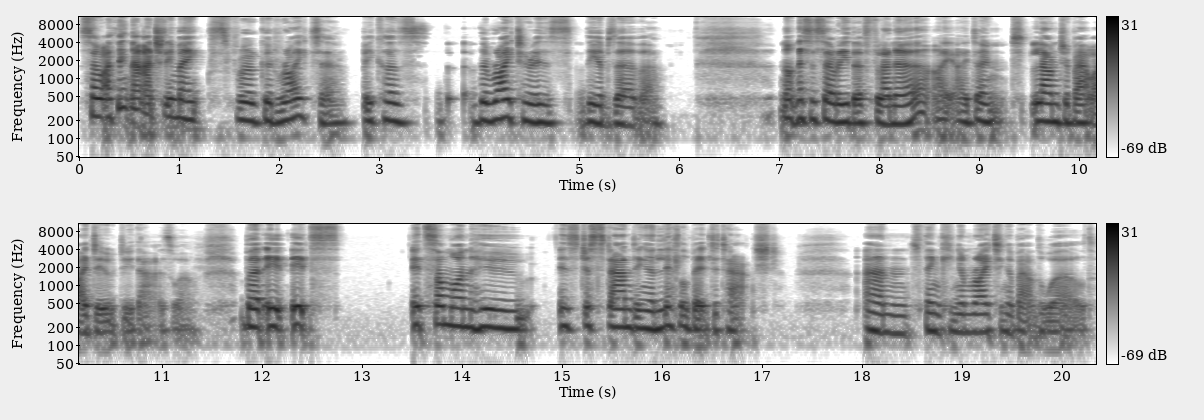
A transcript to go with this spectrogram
So I think that actually makes for a good writer because the writer is the observer not necessarily the flaneur. I, I don't lounge about. I do do that as well, but it, it's it's someone who is just standing a little bit detached and thinking and writing about the world.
